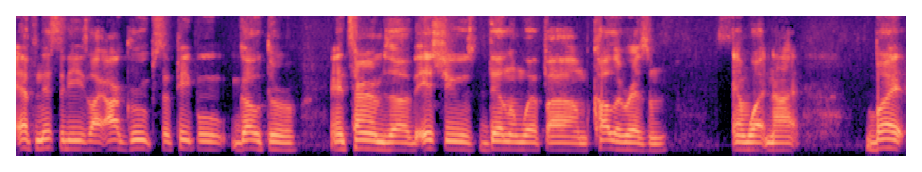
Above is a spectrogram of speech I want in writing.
ethnicities, like our groups of people, go through in terms of issues dealing with um, colorism and whatnot. But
